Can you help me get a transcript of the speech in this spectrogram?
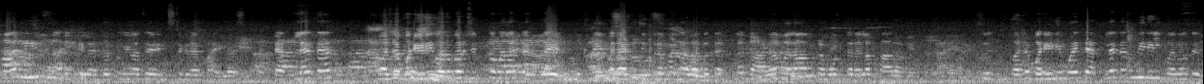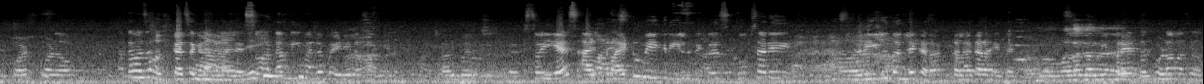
फार रील्स नाही केल्या जर तुम्ही माझं इंस्टाग्राम पाहिलं असेल तर. त्यातल्या त्यात माझ्या बहिणीबरोबर जितकं मला करता येईल कुठलाही मराठी चित्रपट आला तर त्यातलं गाणं मला प्रमोट करायला फार आवडेल सो माझ्या बहिणीमुळे त्यातल्या त्यात मी रील बनवते पण पण आता माझं हक्काचं गाणं आलंय. सो आता मी माझ्या बहिणीला सांगेन. So yes I try to make reels because खूप सारे रील करा कलाकार आहेत. प्रयत्न थोडा माझा आहे.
